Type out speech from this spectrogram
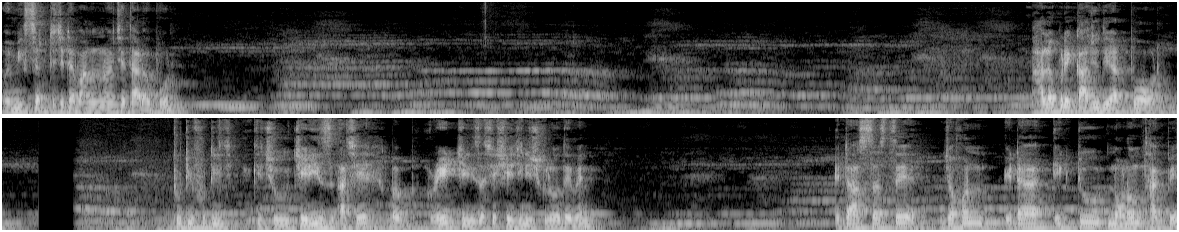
ওই মিক্সারটা যেটা বানানো হয়েছে তার উপর। ভালো করে কাজু দেওয়ার পর টুটি ফুটি কিছু চেরিজ আছে বা রেড চেরিজ আছে, সেই জিনিসগুলোও দেবেন। এটা আস্তে আস্তে যখন এটা একটু নরম থাকবে,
